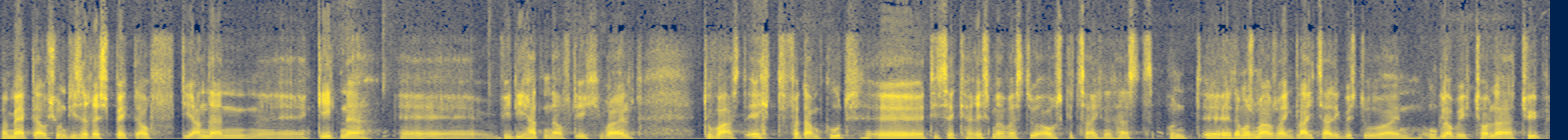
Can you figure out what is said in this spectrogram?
man merkt auch schon diesen Respekt auf die anderen äh, Gegner, äh, wie die hatten auf dich, weil du warst echt verdammt gut. Äh, dieser Charisma, was du ausgezeichnet hast. Und äh, da muss man auch sagen, gleichzeitig bist du ein unglaublich toller Typ.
